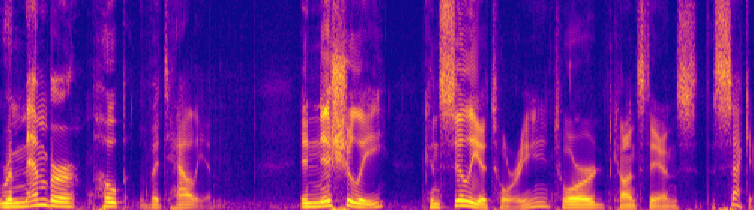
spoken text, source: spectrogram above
remember Pope Vitalian, initially conciliatory toward Constans II,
